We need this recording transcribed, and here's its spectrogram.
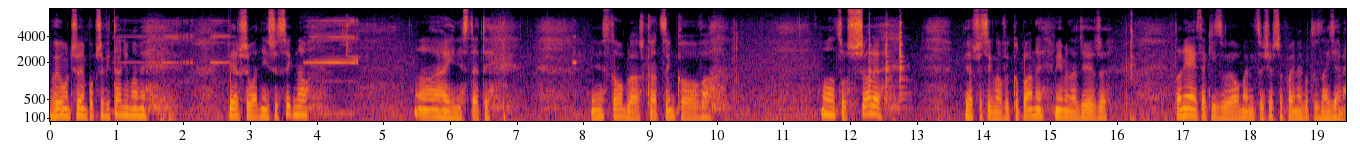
wyłączyłem po przywitaniu, mamy pierwszy ładniejszy sygnał. Aj, niestety. Jest to blaszka cynkowa. No cóż, ale pierwszy sygnał wykopany. Miejmy nadzieję, że to nie jest jakiś zły omen i coś jeszcze fajnego tu znajdziemy.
